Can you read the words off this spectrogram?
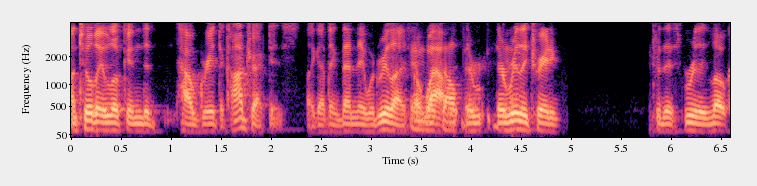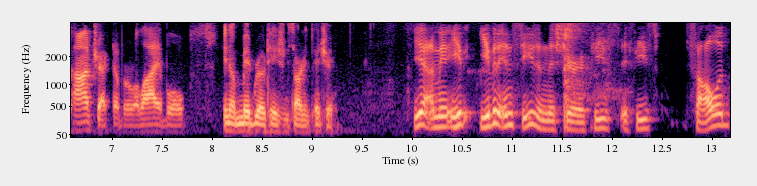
Until they look into how great the contract is, like I think then they would realize, and "Oh wow, they're they're yeah. really trading for this really low contract of a reliable, you know, mid rotation starting pitcher." Yeah, I mean, even in season this year, if he's if he's solid,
